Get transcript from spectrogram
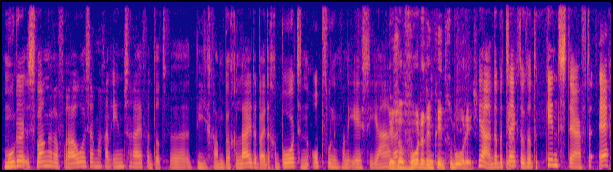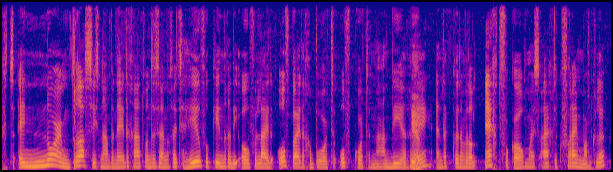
moeder, zwangere vrouwen zeg maar, gaan inschrijven. Dat we die gaan begeleiden bij de geboorte en opvoeding van de eerste jaren. Dus al voordat hun kind geboren is. Ja, dat betekent ook dat de kindsterfte echt enorm drastisch naar beneden gaat. Want er zijn nog steeds heel veel kinderen die overlijden of bij de geboorte of kort daarna aan diarree. Ja. En dat kunnen we dan echt voorkomen. is eigenlijk vrij makkelijk.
